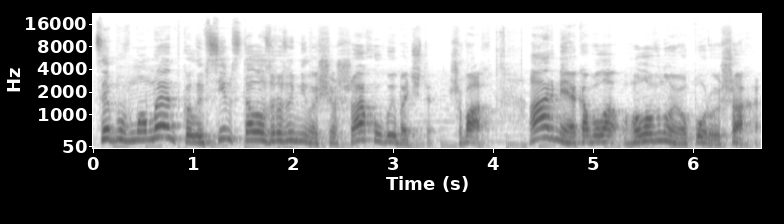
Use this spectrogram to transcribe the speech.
Це був момент, коли всім стало зрозуміло, що шаху, вибачте, швах. Армія, яка була головною опорою шаха,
